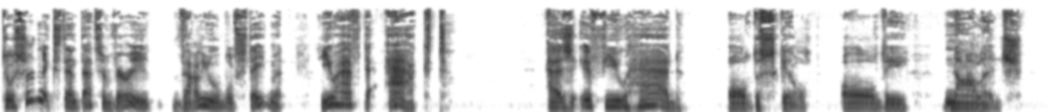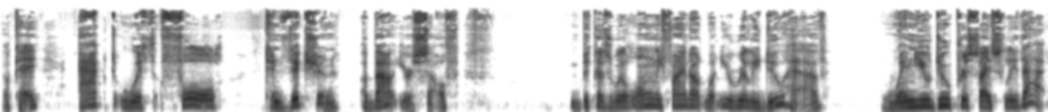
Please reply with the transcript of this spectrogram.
To a certain extent, that's a very valuable statement. You have to act as if you had all the skill, all the knowledge. Okay. Act with full conviction about yourself because we'll only find out what you really do have when you do precisely that.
